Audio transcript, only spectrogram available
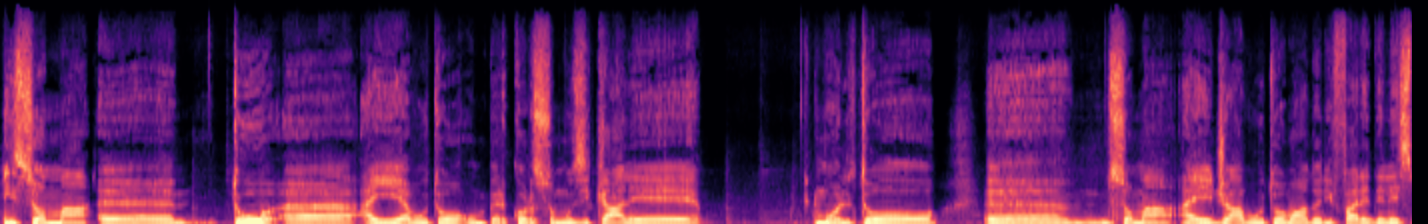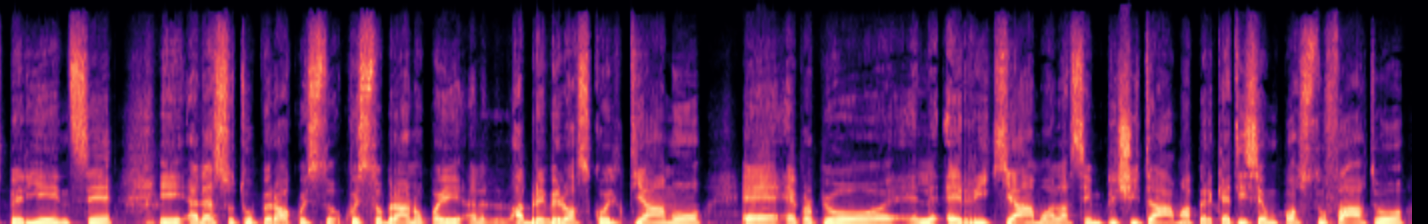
insomma, eh, tu eh, hai avuto un percorso musicale molto eh, insomma hai già avuto modo di fare delle esperienze. E adesso tu però questo, questo brano poi a breve lo ascoltiamo è, è proprio è, è, il richiamo alla semplicità. Ma perché ti sei un po' stufato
